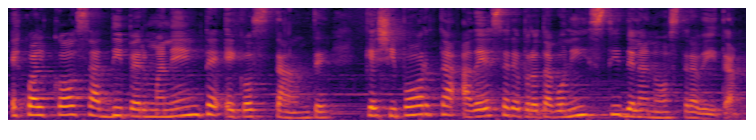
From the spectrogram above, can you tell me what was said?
è qualcosa di permanente e costante che ci porta ad essere protagonisti della nostra vita.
